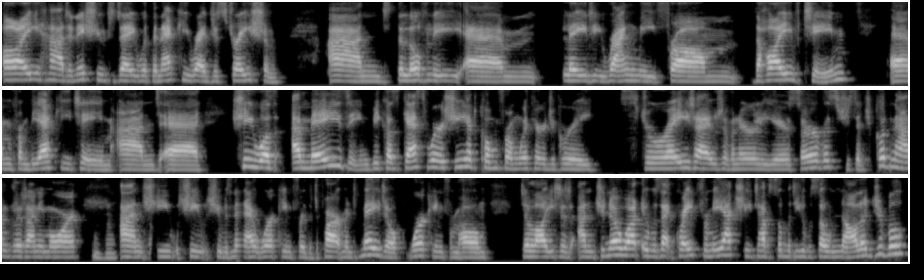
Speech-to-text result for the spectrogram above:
I had an issue today with an ECCE registration and the lovely um, lady rang me from the Hive team, um, from the ECCE team, and uh, she was amazing because guess where she had come from with her degree? Straight out of an early years service. She said she couldn't handle it anymore. Mm-hmm. And she she she was now working for the department, made up, working from home, delighted. And you know what? It was that great for me actually to have somebody who was so knowledgeable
